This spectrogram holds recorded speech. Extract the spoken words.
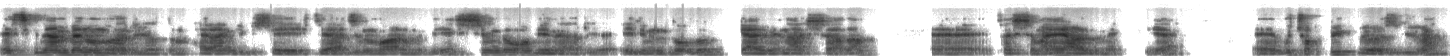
Eskiden ben onu arıyordum herhangi bir şeye ihtiyacın var mı diye. Şimdi o beni arıyor elim dolu gel beni aşağıdan e, taşımaya yardım et diye. E, bu çok büyük bir özgüven.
